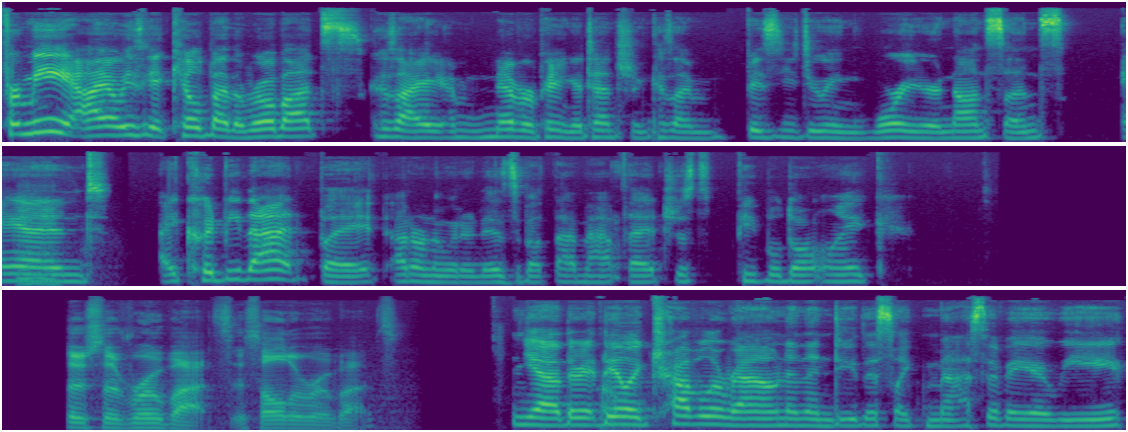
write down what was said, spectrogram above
for me, I always get killed by the robots because I am never paying attention because I'm busy doing warrior nonsense. And I could be that, but I don't know what it is about that map that just people don't like. So it's the robots. It's all the robots. Yeah, they they Oh. like travel around and then do this like massive AOE.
